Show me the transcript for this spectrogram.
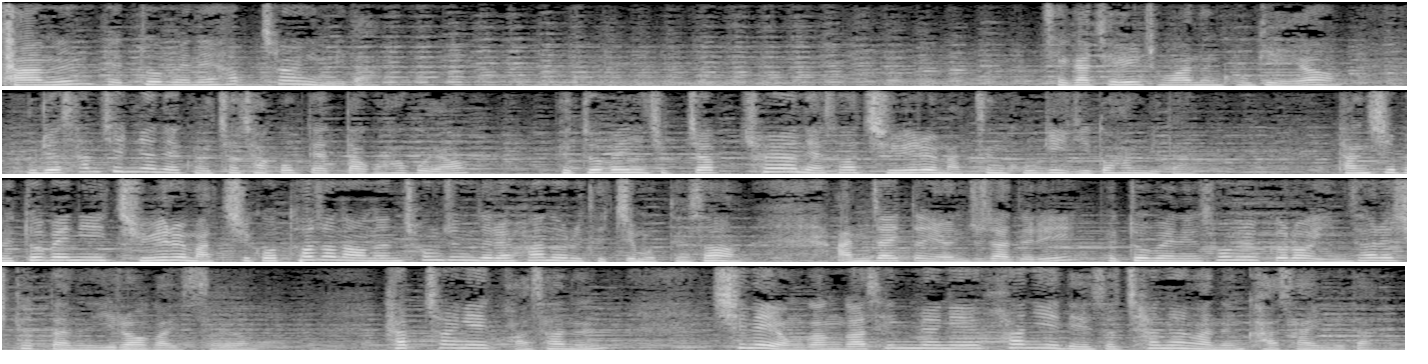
다음은 베토벤의 합창입니다. 제가 제일 좋아하는 곡이에요. 무려 30년에 걸쳐 작곡됐다고 하고요. 베토벤이 직접 초연해서 지휘를 맡은 곡이기도 합니다. 당시 베토벤이 지휘를 마치고 터져나오는 청중들의 환호를 듣지 못해서 앉아있던 연주자들이 베토벤의 손을 끌어 인사를 시켰다는 일화가 있어요. 합창의 과사는 신의 영광과 생명의 환희에 대해서 찬양하는 가사입니다.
